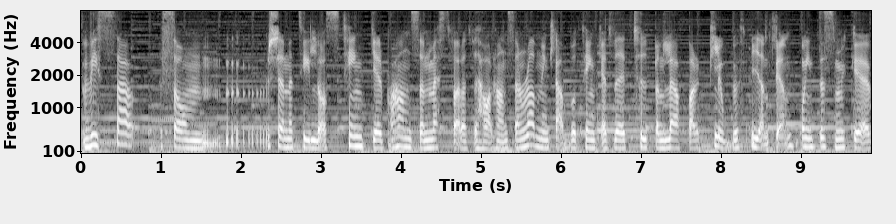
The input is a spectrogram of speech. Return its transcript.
Vissa som känner till oss tänker på Hansen mest för att vi har Hansen Running Club och tänker att vi är typ en löparklubb egentligen och inte så mycket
